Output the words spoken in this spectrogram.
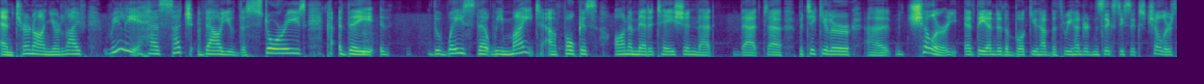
and turn on your life, really has such value. The stories, the the ways that we might uh, focus on a meditation that that uh, particular uh, chiller at the end of the book. You have the 366 chillers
